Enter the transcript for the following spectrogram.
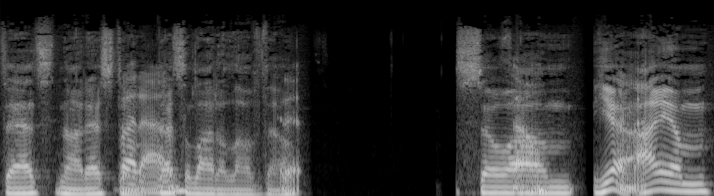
that's not that's but, um, that's a lot of love though. So, so, um, yeah, I am.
